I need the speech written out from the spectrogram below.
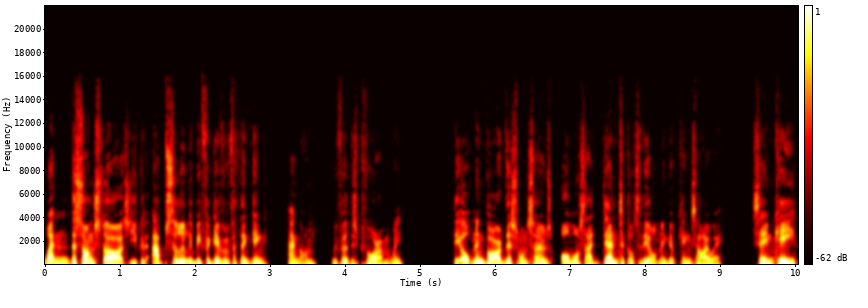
When the song starts, you could absolutely be forgiven for thinking, hang on, we've heard this before, haven't we? The opening bar of this one sounds almost identical to the opening of King's Highway. Same key,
